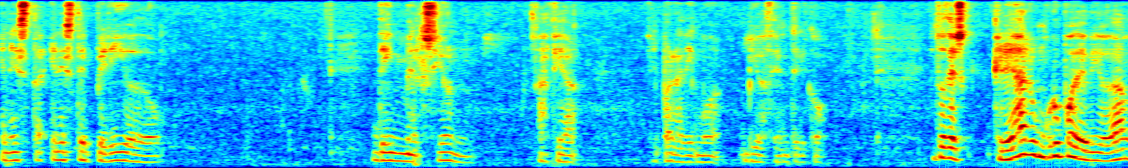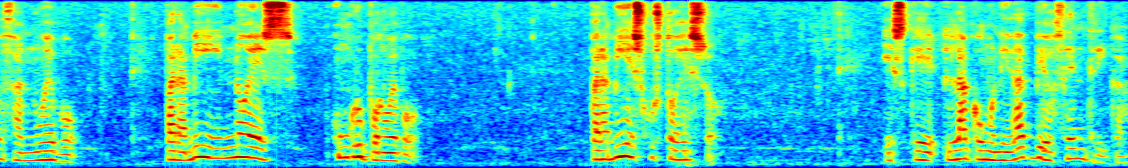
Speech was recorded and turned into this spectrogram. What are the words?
en, esta, en este periodo de inmersión hacia el paradigma biocéntrico. Entonces, crear un grupo de biodanza nuevo, para mí no es un grupo nuevo, para mí es justo eso, es que la comunidad biocéntrica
